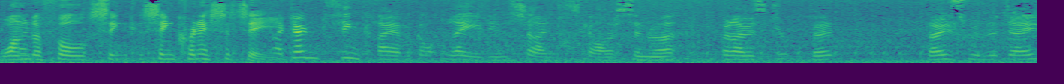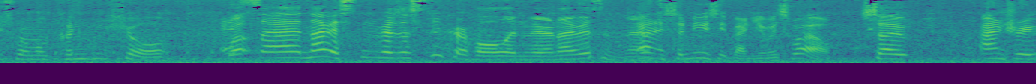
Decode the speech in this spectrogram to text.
wonderful syn- synchronicity. I don't think I ever got laid inside the Scala Cinema, but I was. But those were the days when one couldn't be sure. It's, uh, now it's, there's a snooker hall in there now, isn't there? And it's a music venue as well. So, Andrew,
